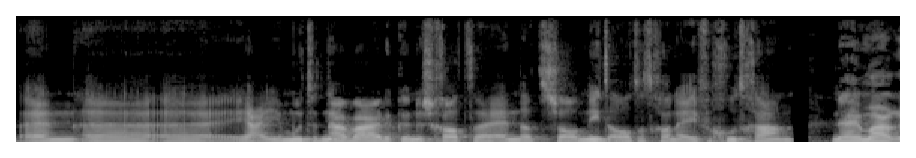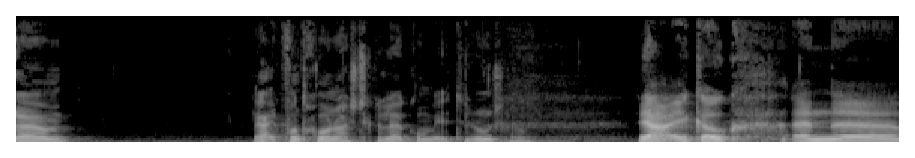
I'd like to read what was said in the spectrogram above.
En eh, eh, ja, je moet het naar waarde kunnen schatten. En dat zal niet altijd gewoon even goed gaan. Nee, maar ehm, ja, ik vond het gewoon hartstikke leuk om weer te doen zo. Ja, ik ook. En eh,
